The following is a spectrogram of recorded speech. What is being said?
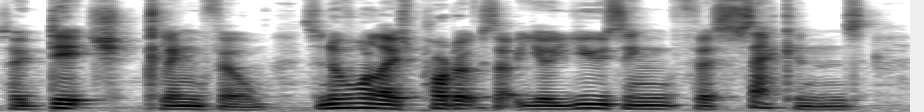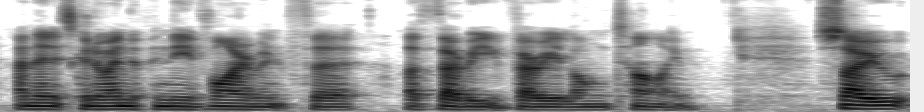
So ditch cling film. It's another one of those products that you're using for seconds, and then it's going to end up in the environment for a very very long time. So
